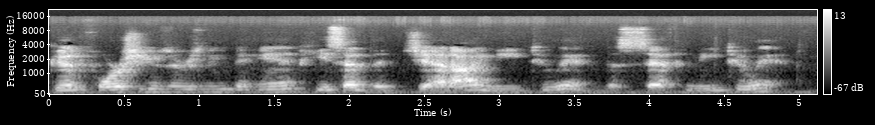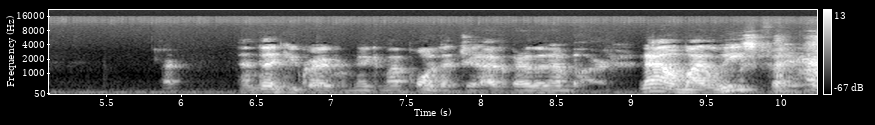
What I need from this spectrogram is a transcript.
good Force users need to end. He said the Jedi need to end. The Sith need to end. And thank you, Craig, for making my point that Jedi is better than Empire. Now, my least favorite.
